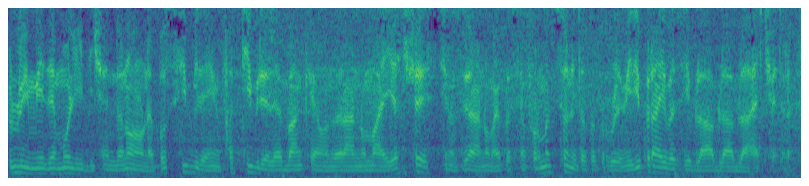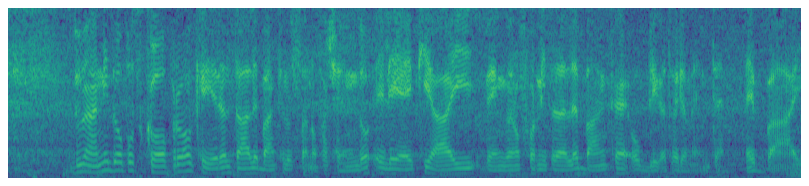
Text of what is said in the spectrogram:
Lui mi demolì dicendo no, non è possibile, è infattibile, le banche non daranno mai accessi, non ti daranno mai queste informazioni, dopo problemi di privacy, bla bla bla, eccetera. Due anni dopo scopro che in realtà le banche lo stanno facendo e le API vengono fornite dalle banche obbligatoriamente. E vai.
